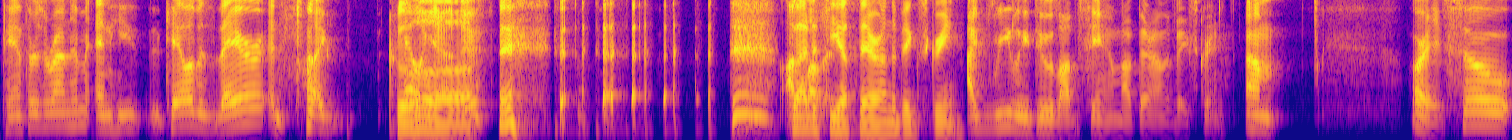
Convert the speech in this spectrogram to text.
Panthers around him, and he's Caleb is there, and it's like Cool. hell yeah, dude. Glad to see it. you up there on the big screen. I really do love seeing him up there on the big screen. Um, all right, so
